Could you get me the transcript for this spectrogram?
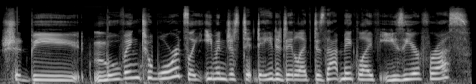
should be moving towards? Like even just day to day life, does that make life easier for us?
